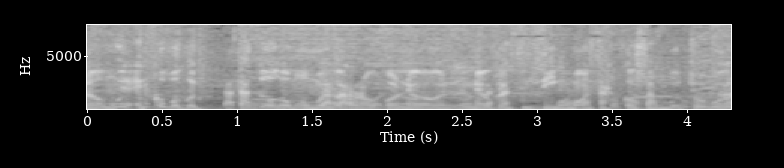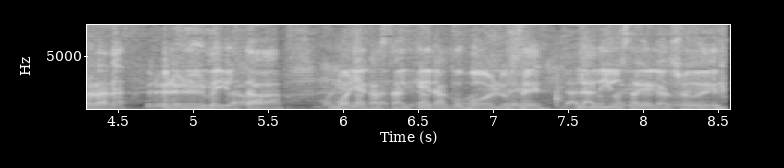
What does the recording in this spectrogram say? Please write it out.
No, muy- es como que está todo como muy barroco, neo- neoclasicismo, esas cosas mucho muy raras, pero en el medio estaba Moria Kazan, que era como, no sé, la diosa que cayó de...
